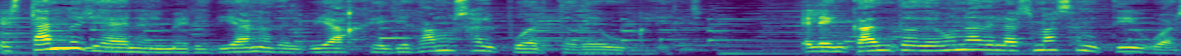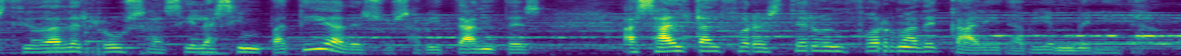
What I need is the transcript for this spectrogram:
Estando ya en el meridiano del viaje, llegamos al puerto de Uglich. El encanto de una de las más antiguas ciudades rusas y la simpatía de sus habitantes asalta al forastero en forma de cálida bienvenida.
